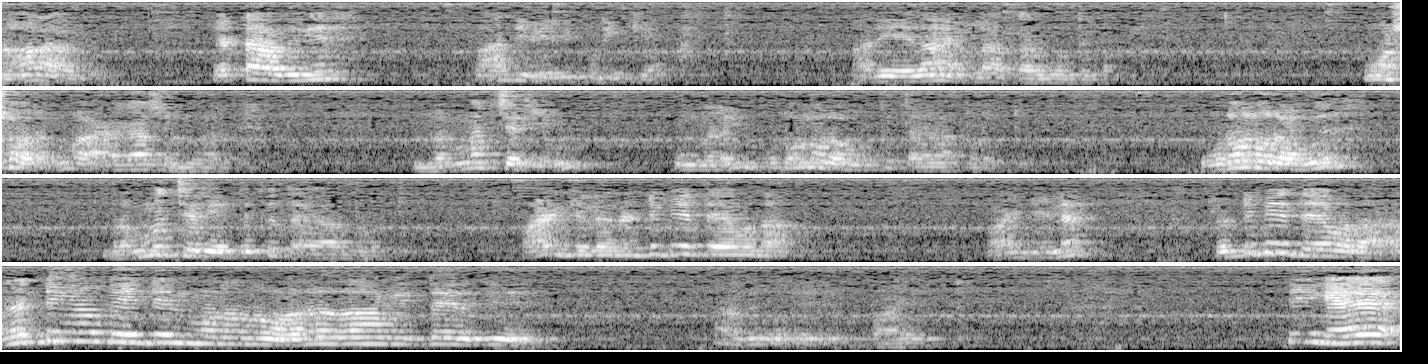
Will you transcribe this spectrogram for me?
நாலாவது எட்டாவதுக்கு பாதி வெறி பிடிக்கும். அதே தான் எல்லா கர்மத்துக்கும். மோசம் ரொம்ப அழகாக சொல்லுவார். பிரம்மச்சரியம் உங்களை உடலுறவுக்கு தயார்படுத்தும். உடலுறவு பிரம்மச்சரியத்துக்கு தயார்படுத்தும். வாழ்க்கையில் ரெண்டுமே தேவைதான். வாழ்க்கையில் ரெண்டுமே தேவைதான். ரெண்டையும் மெயின்டைன் பண்ணணும். அதில் தான் வித்தை இருக்கு. அது ஒரு பாயிண்ட் நீங்கள்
